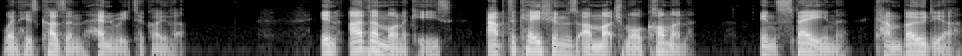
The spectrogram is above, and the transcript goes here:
when his cousin Henry took over. In other monarchies, abdications are much more common. In Spain, Cambodia,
